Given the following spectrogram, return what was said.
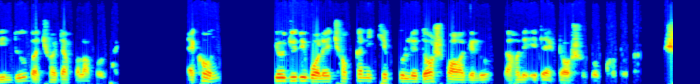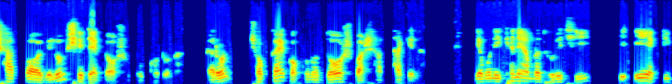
বিন্দু বা ছয়টা ফলাফল থাকে। এখন কেউ যদি বলে, ছক্কা নিক্ষেপ করলে দশ পাওয়া গেল তাহলে এটা একটা অসম্ভব ঘটনা। সাত পাওয়া গেল, সেটা একটা অসম্ভব ঘটনা। কারণ ছক্কায় কখনো দশ বা সাত থাকে না। যেমন এখানে আমরা ধরেছি যে, এ একটি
